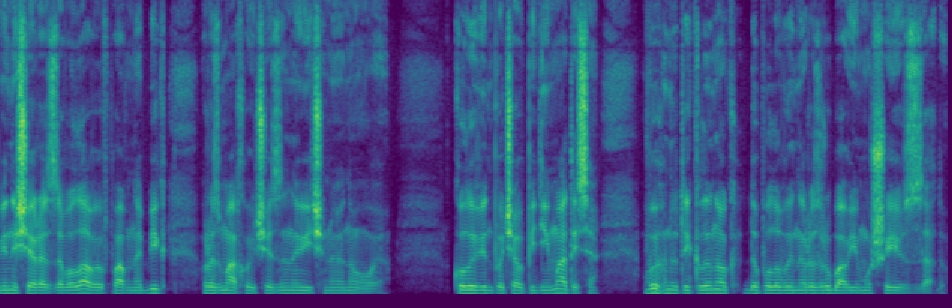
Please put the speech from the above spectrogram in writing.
Він іще раз заволав і впав на бік, розмахуючи занавіченою ногою. Коли він почав підійматися, вигнутий клинок до половини розрубав йому шию ззаду.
